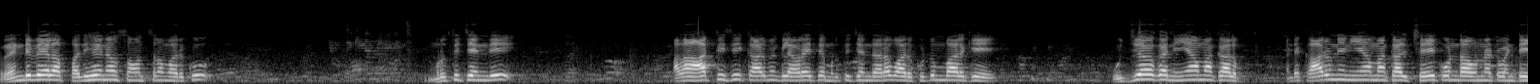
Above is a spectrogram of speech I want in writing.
రెండు వేల పదిహేనవ సంవత్సరం వరకు మృతి చెంది అలా ఆర్టీసీ కార్మికులు ఎవరైతే మృతి చెందారో వారి కుటుంబాలకి ఉద్యోగ నియామకాలు అంటే కారుణ్య నియామకాలు చేయకుండా ఉన్నటువంటి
